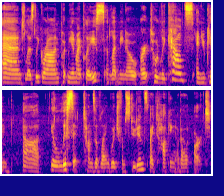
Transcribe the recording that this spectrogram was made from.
And Leslie Grahn put me in my place and let me know art totally counts and you can uh, elicit tons of language from students by talking about art.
